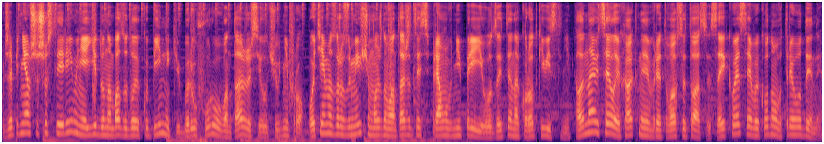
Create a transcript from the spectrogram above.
Вже піднявши шостий рівень, я їду на базу далекобійників, беру фуру, вантажусь і лечу в Дніпро. Потім я зрозумів, що можна вантажитись прямо в Дніпрі і возити на короткій відстані. Але навіть цей лайфхак не врятував ситуацію. Цей квест я виконував 3 години,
